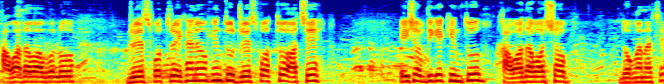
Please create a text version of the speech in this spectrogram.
খাওয়া দাওয়া বলো, ড্রেসপত্র, এখানেও কিন্তু ড্রেসপত্র আছে। এইসব দিকে কিন্তু খাওয়া দাওয়া সব দোকান আছে।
